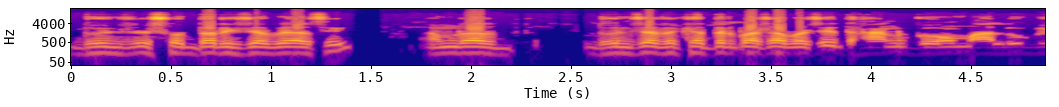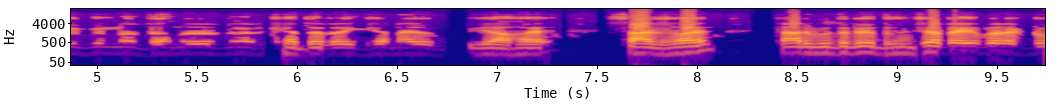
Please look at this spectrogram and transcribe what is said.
ধৈর্য সর্দার হিসাবে আছি। আমরা ধৈর্যের ক্ষেতের পাশাপাশি ধান, গম, আলু বিভিন্ন ধরনের ক্ষেতের এখানে ইয়া হয়, চাষ হয়। তার ভিতরে ধনসাটা এবার একটু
